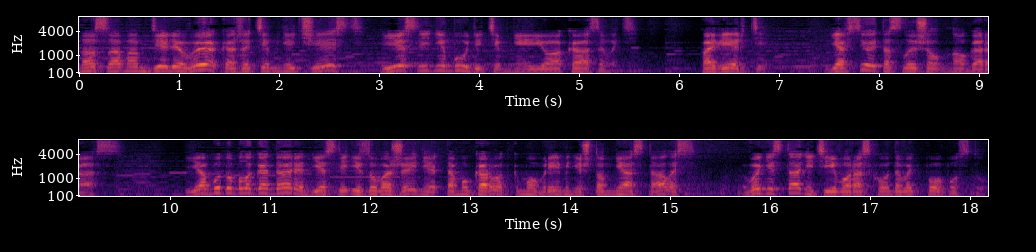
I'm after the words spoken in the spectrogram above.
На самом деле вы окажете мне честь, если не будете мне ее оказывать. Поверьте, я все это слышал много раз. Я буду благодарен, если из уважения к тому короткому времени, что мне осталось, вы не станете его расходовать попусту.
